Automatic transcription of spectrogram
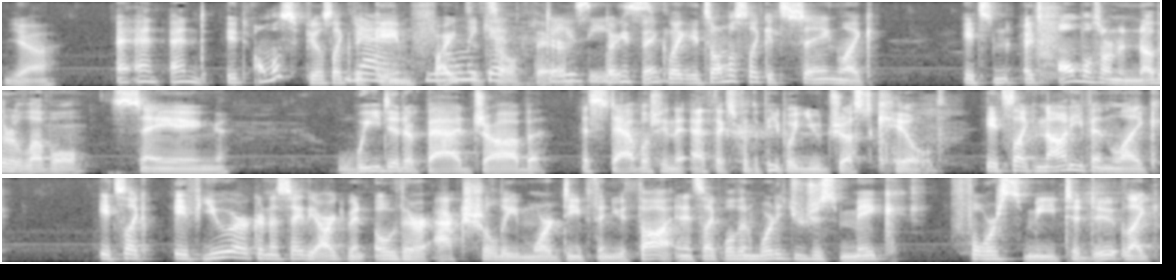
Yeah. And, and and it almost feels like the Yeah, game fights itself there. Don't you think? Like it's almost like it's saying like it's it's almost on another level saying we did a bad job establishing the ethics for the people you just killed. It's like not even like it's like if you are going to say the argument, oh, they're actually more deep than you thought, and it's like, well, then what did you just make force me to do? Like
